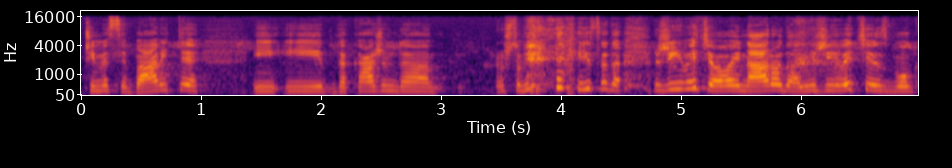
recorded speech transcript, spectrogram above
čime se bavite i, i da kažem da što bi rekli sada, živeće ovaj narod, ali živeće zbog,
